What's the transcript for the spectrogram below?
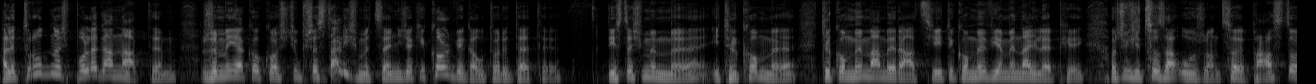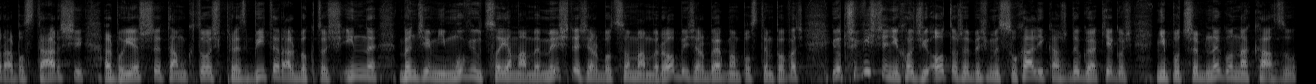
Ale trudność polega na tym, że my jako Kościół przestaliśmy cenić jakiekolwiek autorytety jesteśmy my i tylko my, tylko my mamy rację i tylko my wiemy najlepiej. Oczywiście, co za urząd? Co pastor, albo starsi, albo jeszcze tam ktoś, prezbiter, albo ktoś inny będzie mi mówił, co ja mam myśleć, albo co mam robić, albo jak mam postępować. I oczywiście nie chodzi o to, żebyśmy słuchali każdego jakiegoś niepotrzebnego nakazu,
